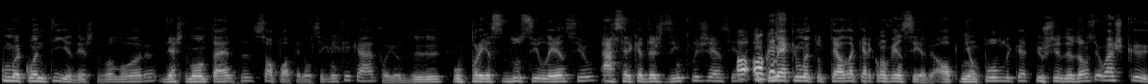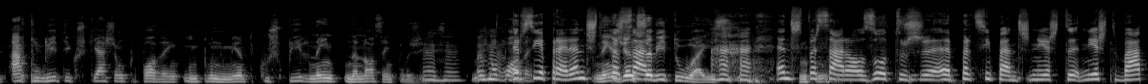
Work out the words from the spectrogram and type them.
uma quantia deste valor, deste montante, só pode ter um significado. Foi o de o preço do silêncio acerca das desinteligências. Oh, oh, e como é que uma tutela quer convencer a opinião pública e os cidadãos? Eu acho que há políticos políticos que acham que podem impunemente cuspir na, in, na nossa inteligência. Uhum. Mas não uhum. podem. Garcia Pereira, antes de Nem passar... a gente se habitua a isso. antes de passar aos outros uh, participantes neste, neste debate,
